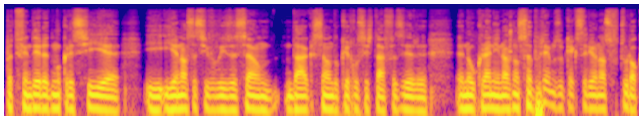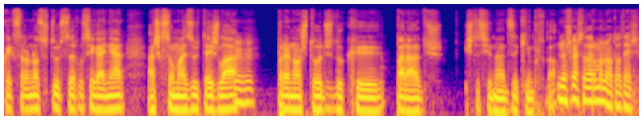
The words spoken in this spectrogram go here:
para defender a democracia e, e, a nossa civilização da agressão do que a Rússia está a fazer eh, na Ucrânia e nós não saberemos o que é que seria o nosso futuro ou o que é que será o nosso futuro se a Rússia ganhar. Acho que são mais úteis lá uhum. para nós todos do que parados estacionados aqui em Portugal. Não chegaste a dar uma nota ao deste?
